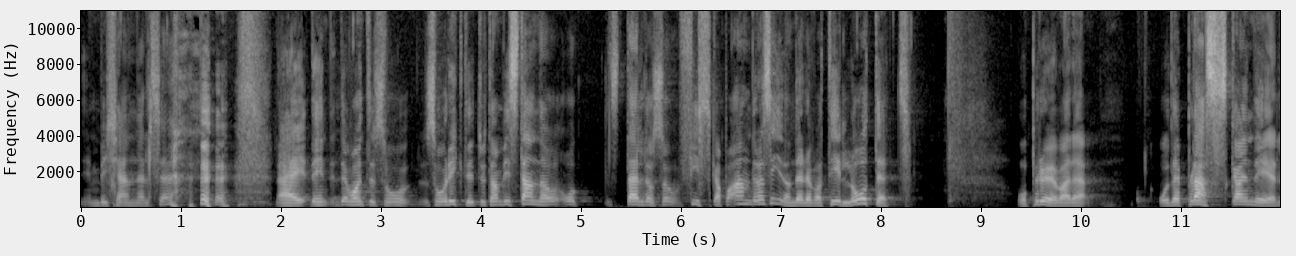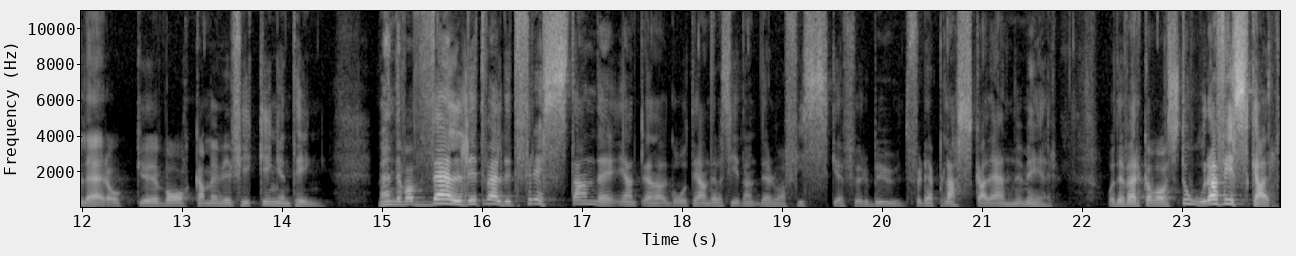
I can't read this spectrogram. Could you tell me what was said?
en bekännelse. Nej, det, det, var inte så, så riktigt, utan vi stannade och ställde oss och fiskade på andra sidan där det var tillåtet och prövade. Och det plaskade en del där och eh, vaka, men vi fick ingenting. Men det var väldigt, väldigt frestande egentligen att gå till andra sidan där det var fiskeförbud, för det plaskade ännu mer. Och det verkar vara stora fiskar,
